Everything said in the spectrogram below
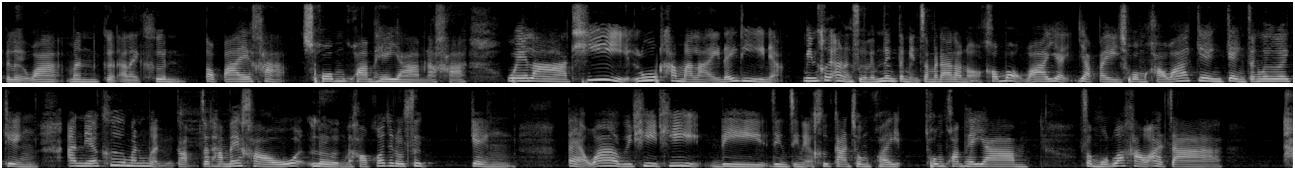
ไปเลยว่ามันเกิดอะไรขึ้น ต่อไปค่ะ ชมความพยายามนะคะ เวลาที่ลูกทำอะไรได้ดีเนี่ยมินเคยอ่านหนังสือเล่มนึงแต่มินจำไม่ได้แล้วเนาะเขาบอกว่าอย่าอย่าไปชมเขาว่าเก่งเก่งจังเลยเก่ง อันนี้คือมันเหมือนกับจะทำให้เขาเลิงแล้วเขาก็จะรู้สึกเก่ง แต่ว่าวิธีที่ดีจริงๆเนี่ยคือการชมความชมความพยายาม สมมุติว่าเขาอาจจะท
